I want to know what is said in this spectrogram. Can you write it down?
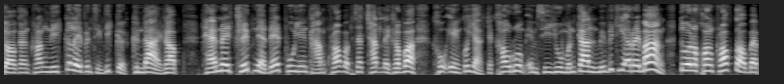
จอกันครั้งนี้ก็เลยเป็นสิ่งที่เกิดขึ้นได้ครับ แถมในคลิปเนี่ยเด p พูยังถามครอกแบบชัดๆ เลยครับว่าเขาเองก็อยากจะเข้าร่วม MCU เหมือนกัน มีวิธีอะไรบ้าง ตัวละครครอกตอบแบบ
